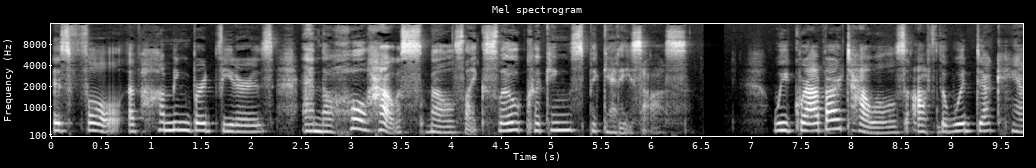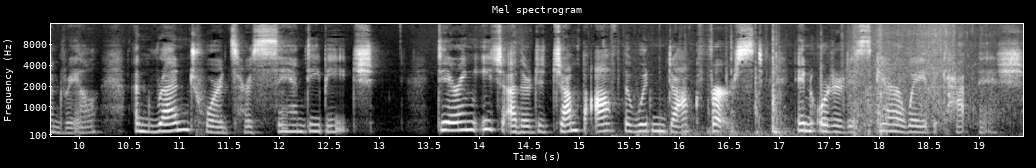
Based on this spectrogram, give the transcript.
is full of hummingbird feeders, and the whole house smells like slow cooking spaghetti sauce. We grab our towels off the wood deck handrail and run towards her sandy beach, daring each other to jump off the wooden dock first in order to scare away the catfish.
